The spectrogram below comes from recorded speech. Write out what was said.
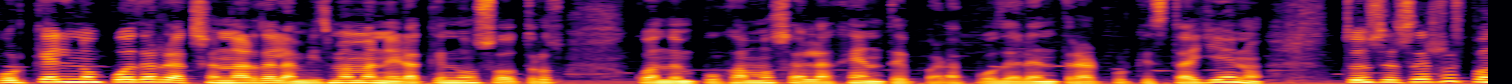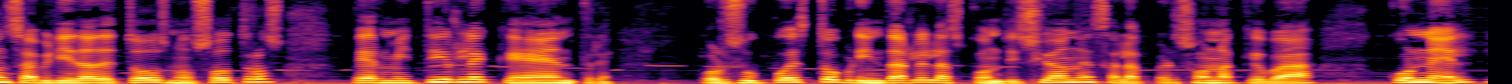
porque él no puede reaccionar de la misma manera que nosotros cuando empujamos a la gente para poder entrar porque está lleno. Entonces es responsabilidad de todos nosotros permitirle que entre. Por supuesto, brindarle las condiciones a la persona que va con él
